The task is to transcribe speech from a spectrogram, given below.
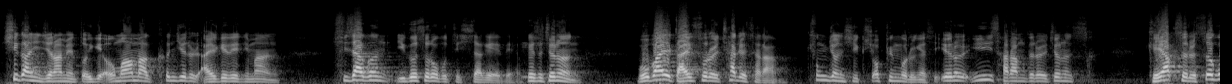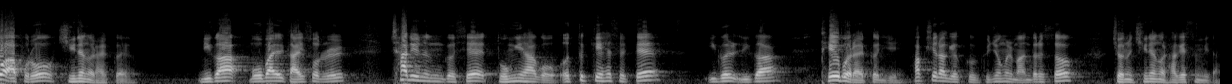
시간이 지나면 또 이게 어마어마한 큰지를 알게 되지만 시작은 이것으로부터 시작해야 돼요. 그래서 저는 모바일 다이소를 차릴 사람, 충전식 쇼핑몰을 위해서 이 사람들을 저는 계약서를 쓰고 앞으로 진행을 할 거예요. 네가 모바일 다이소를 차리는 것에 동의하고 어떻게 했을 때 이걸 네가 폐업을 할 건지 확실하게 그 규정을 만들어서 저는 진행을 하겠습니다.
